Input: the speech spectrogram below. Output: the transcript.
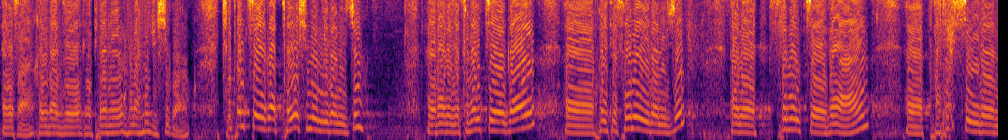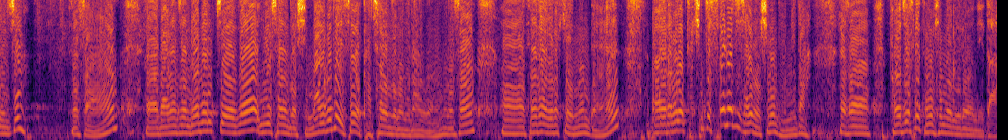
그래서 거기다 이제 그 별을 하나 해주시고 첫 번째가 동시문 이론이죠. 그 다음에 이제 두 번째가 어, 화이트 설명 이론이죠. 그 다음에 세 번째가 어, 다 핵심 이론이죠. 그래서 어, 다음에 이제 네 번째가 유사형 도시 말고도 있어요. 다차원 이론이라고. 그래서 어, 대략 이렇게 있는데 어, 여러분은 특히 이제 세 가지 잘 보시면 됩니다. 그래서 버젓의 동시문 이론이다.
